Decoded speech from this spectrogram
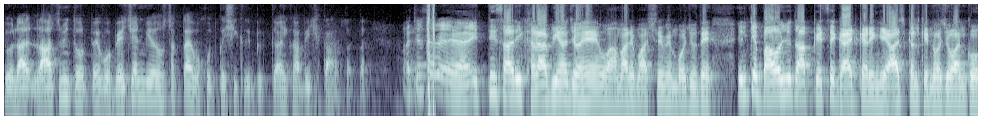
तो ला, लाजमी तौर पे वो बेचैन भी हो सकता है वो खुदकशी का भी शिकार हो सकता है। अच्छा सर इतनी सारी खराबियाँ जो हैं वो हमारे माशरे में मौजूद हैं। इनके बावजूद आप कैसे गाइड करेंगे आजकल के नौजवान को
